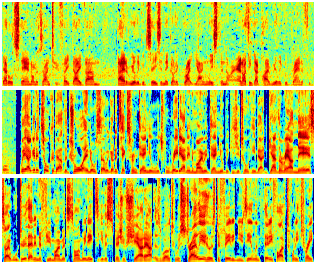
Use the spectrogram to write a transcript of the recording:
that'll stand on its own two feet. They've um, they had a really good season. They've got a great young list, and and I think they play a really good brand of football. We are going to talk about the draw, and also we got a text from Daniel, which we'll read out in a moment, Daniel, because you're talking about gather round there. So we'll do that in a few moments' time. We need to give a special shout out as well to Australia, who has defeated New Zealand 35 23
